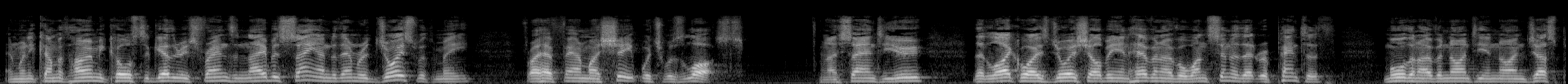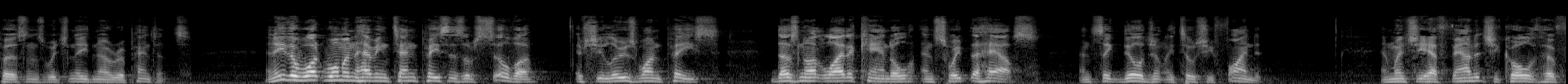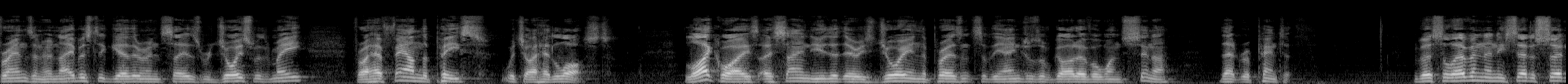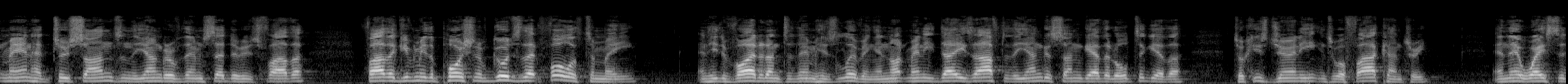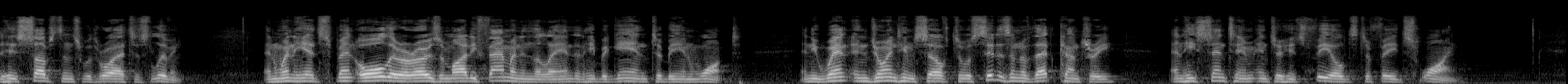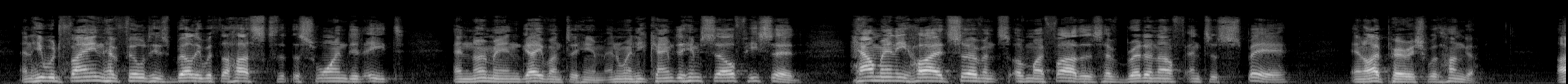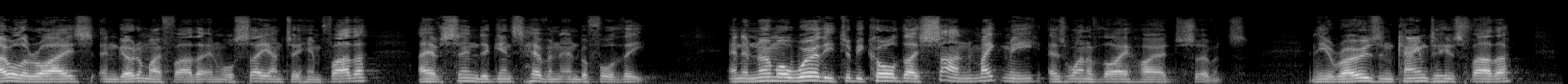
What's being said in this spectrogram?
And when he cometh home, he calls together his friends and neighbors, saying unto them, Rejoice with me, for I have found my sheep which was lost. And I say unto you, that likewise joy shall be in heaven over one sinner that repenteth, more than over ninety and nine just persons which need no repentance. And either what woman having ten pieces of silver, if she lose one piece, does not light a candle and sweep the house, and seek diligently till she find it. And when she hath found it, she calleth her friends and her neighbors together, and says, Rejoice with me, for I have found the piece which I had lost. Likewise, I say unto you that there is joy in the presence of the angels of God over one sinner that repenteth. Verse 11 And he said, A certain man had two sons, and the younger of them said to his father, Father, give me the portion of goods that falleth to me. And he divided unto them his living. And not many days after, the younger son gathered all together, took his journey into a far country, and there wasted his substance with riotous living. And when he had spent all, there arose a mighty famine in the land, and he began to be in want. And he went and joined himself to a citizen of that country, and he sent him into his fields to feed swine. And he would fain have filled his belly with the husks that the swine did eat, and no man gave unto him. And when he came to himself, he said, How many hired servants of my father's have bread enough and to spare, and I perish with hunger? I will arise and go to my father, and will say unto him, Father, I have sinned against heaven and before thee, and am no more worthy to be called thy son. Make me as one of thy hired servants. And he arose and came to his father.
